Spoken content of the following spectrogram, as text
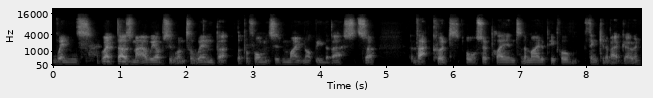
wins. Well, it does matter. We obviously want to win, but the performances might not be the best. So that could also play into the mind of people thinking about going.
